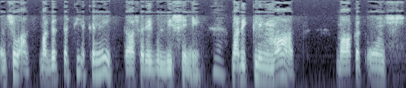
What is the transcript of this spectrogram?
en so aan. Maar dit beteken nie daar's 'n revolusie nie. Ja. Maar die klimaat maak dit ons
